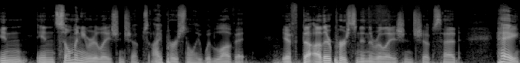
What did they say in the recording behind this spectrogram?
in in so many relationships, I personally would love it if the other person in the relationship said, "Hey,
